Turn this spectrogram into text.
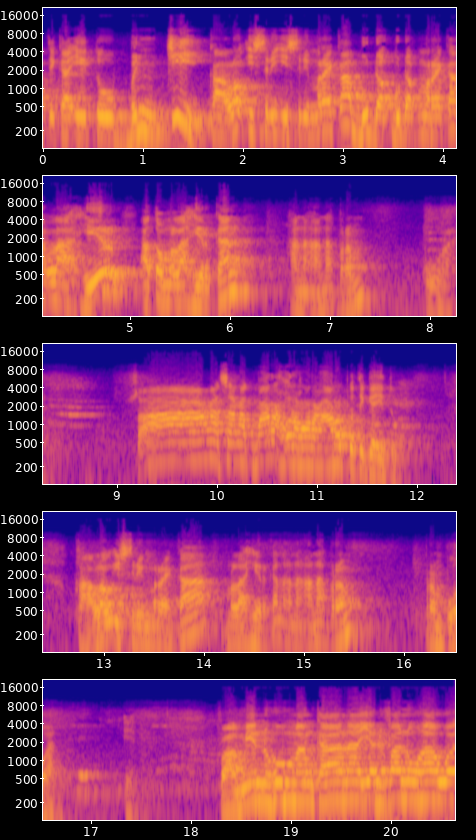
ketika itu benci kalau istri-istri mereka, budak-budak mereka lahir atau melahirkan anak-anak perempuan. Sangat-sangat marah orang-orang Arab ketika itu. kalau istri mereka melahirkan anak-anak perempuan. Ya. Faminhum man kana yadfanuha wa.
